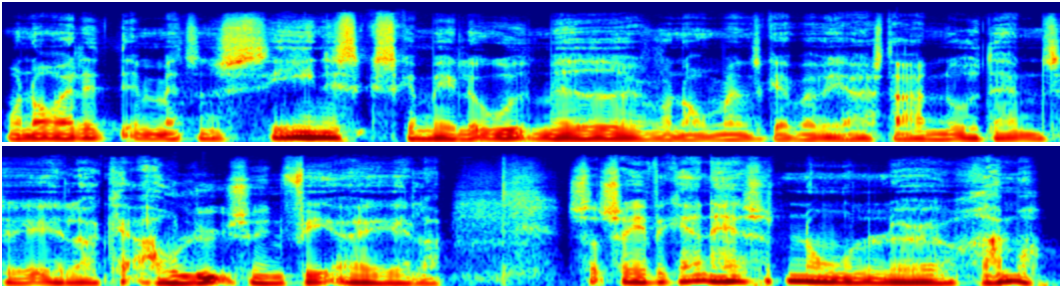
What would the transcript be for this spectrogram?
hvornår er det, at man sådan senest skal melde ud med, øh, hvornår man skal hvad ved jeg, starte en uddannelse, eller kan aflyse en ferie. Eller. Så, så jeg vil gerne have sådan nogle øh, rammer.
